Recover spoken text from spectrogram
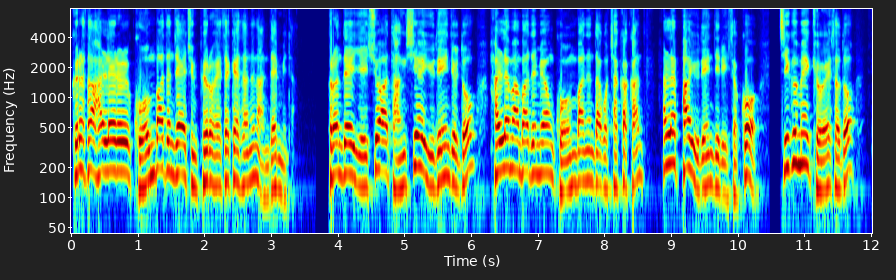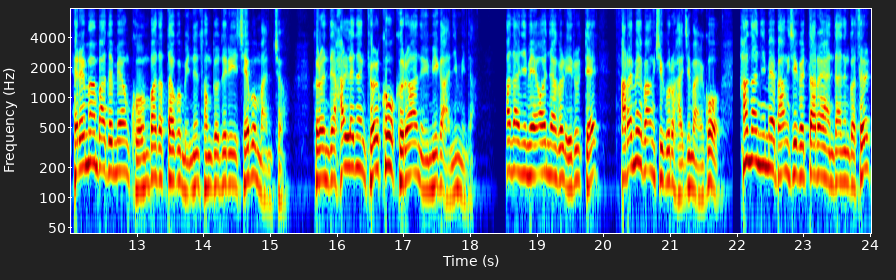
그래서 할례를 구원받은 자의 증표로 해석해서는 안 됩니다. 그런데 예수와 당시의 유대인들도 할례만 받으면 구원받는다고 착각한 할례파 유대인들이 있었고 지금의 교회에서도 세례만 받으면 구원받았다고 믿는 성도들이 제법 많죠. 그런데 할례는 결코 그러한 의미가 아닙니다. 하나님의 언약을 이룰 때 사람의 방식으로 하지 말고 하나님의 방식을 따라야 한다는 것을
